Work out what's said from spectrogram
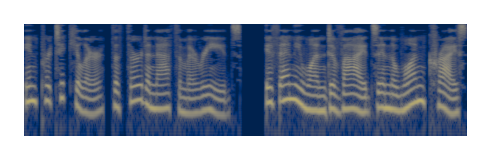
In particular, the third anathema reads, if anyone divides in the one Christ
